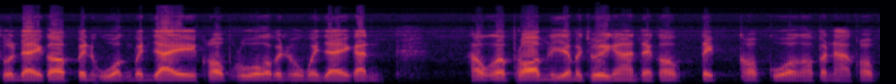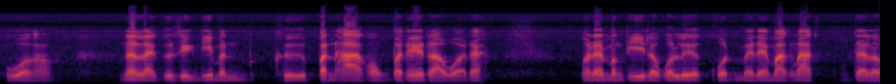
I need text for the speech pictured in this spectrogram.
ส่วนใหญ่ก็เป็นห่วงเป็นใยครอบครัวก็เป็นห่วงเป็นใยกันเขาก็พร้อมที่จะมาช่วยงาน แต่เขาติดครอบครัวเขาปัญหาครอบครัวเขา นั่นแหละคือสิ่งที่มันคือปัญหาของประเทศเราอะนะเพราะนั้นบางทีเราก็เลือกคนไม่ได้มากนัก แต่เรา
